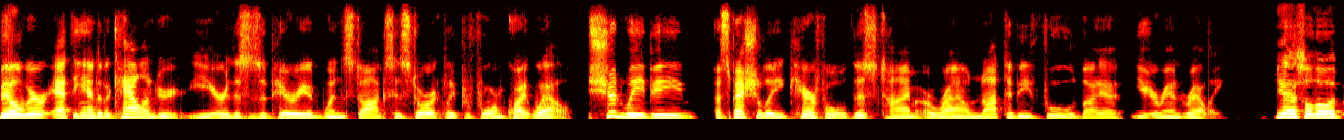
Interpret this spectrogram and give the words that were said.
Bill, we're at the end of a calendar year. This is a period when stocks historically perform quite well. Should we be especially careful this time around not to be fooled by a year end rally? Yes, although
